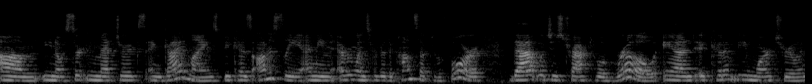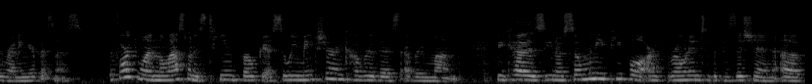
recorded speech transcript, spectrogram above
um, you know, certain metrics and guidelines because honestly, I mean, everyone's heard of the concept before. That which is tracked will grow, and it couldn't be more true in running your business. The fourth one, the last one is team focus. So we make sure and cover this every month because, you know, so many people are thrown into the position of,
